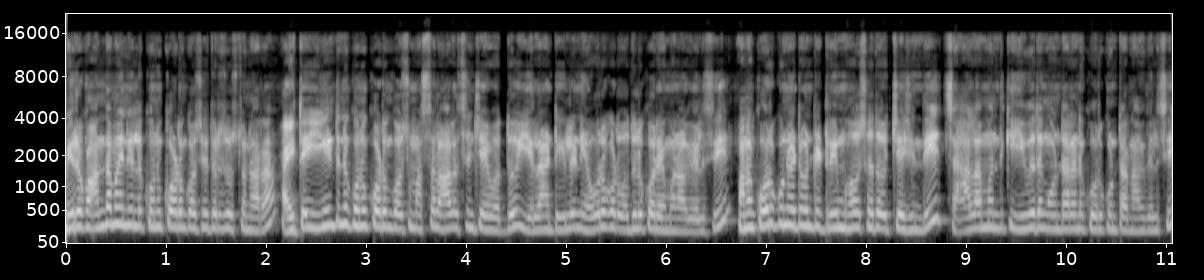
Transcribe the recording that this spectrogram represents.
మీరు ఒక అందమైన ఇల్లు కొనుక్కోవడం కోసం ఎదురు చూస్తున్నారా? అయితే ఈ ఇంటిని కొనుక్కోవడం కోసం అస్సలు ఆలస్యం చేయవద్దు. ఇలాంటి ఇల్లుని ఎవరు కూడా వదులుకోరేమో నాకు తెలిసి. మనం కోరుకునేటువంటి డ్రీమ్ హౌస్ అయితే వచ్చేసింది. చాలా మందికి ఈ విధంగా ఉండాలని కోరుకుంటారు నాకు తెలిసి.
